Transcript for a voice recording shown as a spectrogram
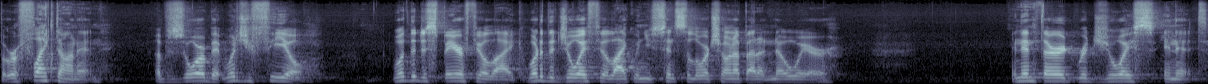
But reflect on it, absorb it. What did you feel? What did the despair feel like? What did the joy feel like when you sensed the Lord showing up out of nowhere? And then, third, rejoice in it.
